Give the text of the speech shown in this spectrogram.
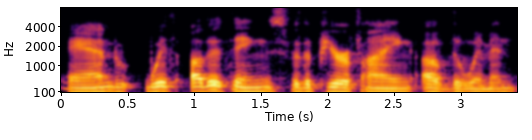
and with other things for the purifying of the women.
